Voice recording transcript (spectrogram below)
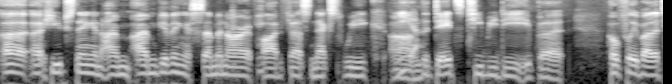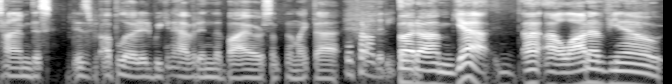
uh, a huge thing, and I'm I'm giving a seminar at Podfest next week. Um, Yeah. The date's TBD, but hopefully by the time this is uploaded, we can have it in the bio or something like that. We'll put all the details. But um, yeah, a, a lot of you know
